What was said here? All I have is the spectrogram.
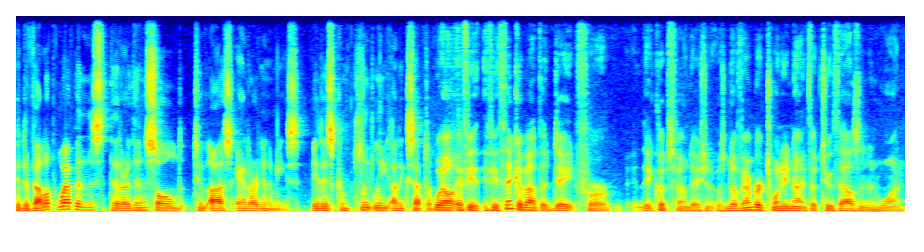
to develop weapons that are then sold to us and our enemies. It is completely unacceptable. Well, if you, if you think about the date for the Eclipse Foundation, it was November 29th of 2001.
